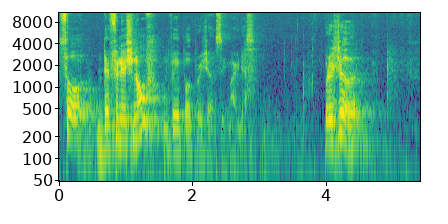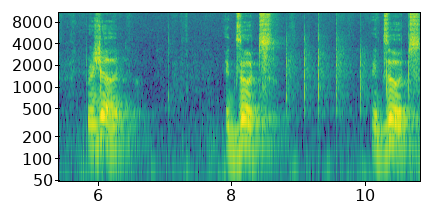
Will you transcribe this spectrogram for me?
So definition of vapor pressure see my dears pressure pressure exerts exerts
